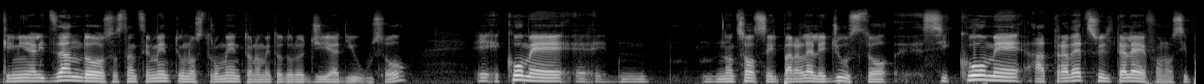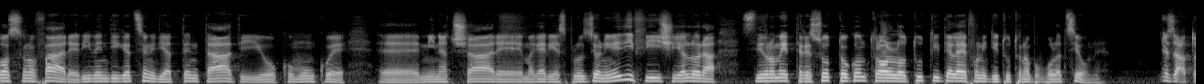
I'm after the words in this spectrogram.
criminalizzando sostanzialmente uno strumento, una metodologia di uso, e come eh, non so se il parallelo è giusto, siccome attraverso il telefono si possono fare rivendicazioni di attentati o comunque eh, minacciare magari esplosioni in edifici, allora si devono mettere sotto controllo tutti i telefoni di tutta una popolazione. Esatto,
